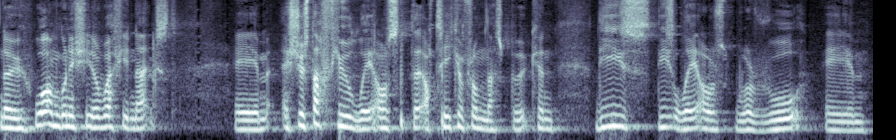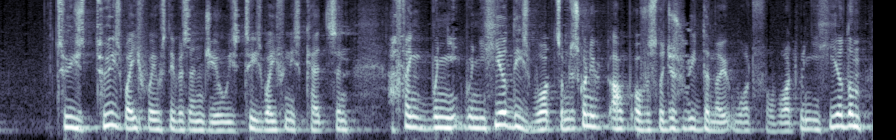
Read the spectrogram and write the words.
Now, what I'm going to share with you next um, is just a few letters that are taken from this book, and these these letters were wrote um, to his to his wife whilst he was in jail, to his wife and his kids. And I think when you when you hear these words, I'm just going to I'll obviously just read them out word for word. When you hear them,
